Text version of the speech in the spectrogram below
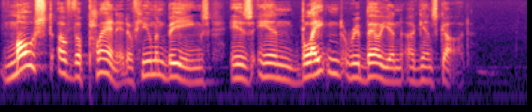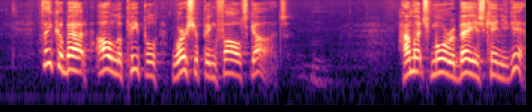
most of the planet of human beings is in blatant rebellion against God. Think about all the people worshiping false gods. How much more rebellious can you get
